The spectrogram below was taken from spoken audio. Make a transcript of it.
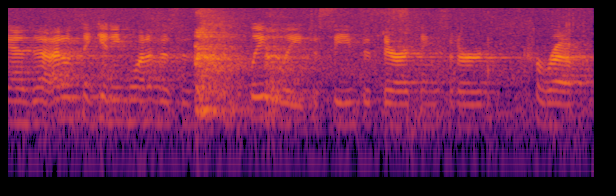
And uh, I don't think any one of us is completely deceived that there are things that are corrupt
